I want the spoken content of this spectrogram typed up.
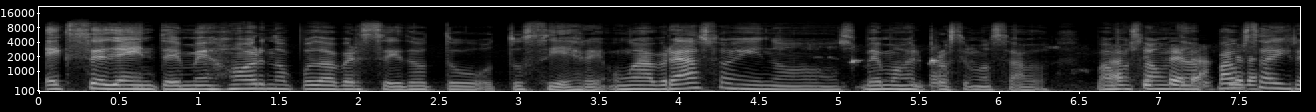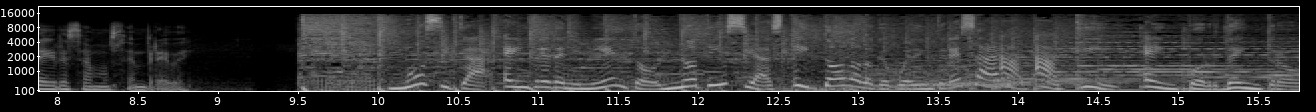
Excelente, mejor no pudo haber sido tu, tu cierre. Un abrazo y nos vemos el próximo sábado. Vamos Así a una será. pausa Gracias. y regresamos en breve. Música, entretenimiento, noticias y todo lo que puede interesar aquí en Por Dentro.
